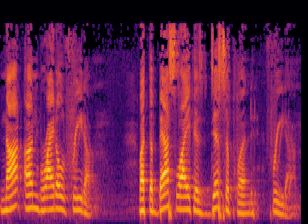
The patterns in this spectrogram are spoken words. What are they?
not unbridled freedom, but the best life is disciplined freedom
